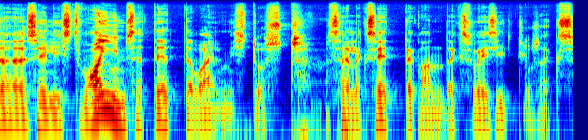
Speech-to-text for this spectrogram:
äh, sellist vaimset ettevalmistust selleks ettekandeks või esitluseks,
